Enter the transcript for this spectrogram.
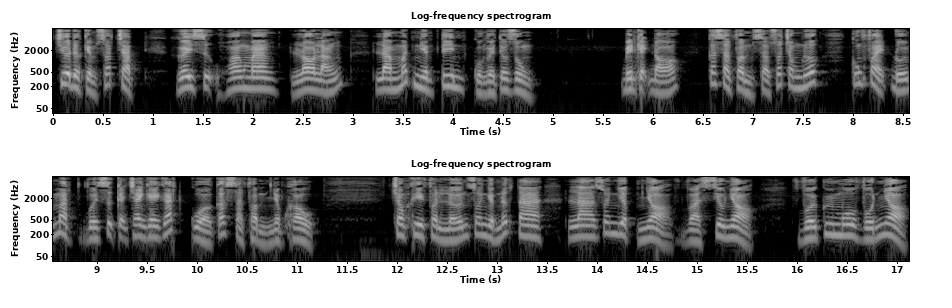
chưa được kiểm soát chặt, gây sự hoang mang, lo lắng, làm mất niềm tin của người tiêu dùng. Bên cạnh đó, các sản phẩm sản xuất trong nước cũng phải đối mặt với sự cạnh tranh gay gắt của các sản phẩm nhập khẩu. Trong khi phần lớn doanh nghiệp nước ta là doanh nghiệp nhỏ và siêu nhỏ, với quy mô vốn nhỏ,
